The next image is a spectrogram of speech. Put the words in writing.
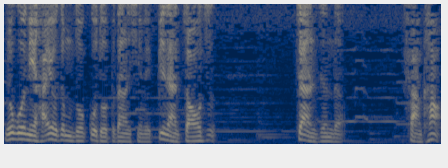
如果你还有这么多过多不当行为，必然招致。战争的反抗，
